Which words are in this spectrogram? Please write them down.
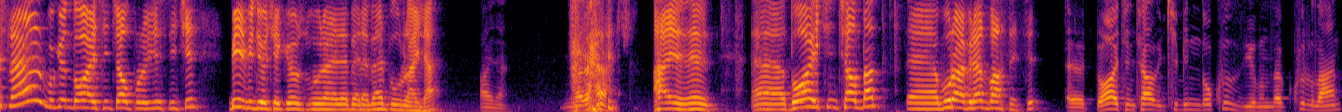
arkadaşlar. Bugün Doğa için Çal projesi için bir video çekiyoruz Burayla beraber Burayla. Aynen. Aynen evet. Ee, Doğa için Çal'dan e, Burak biraz bahsetsin. evet Doğa için Çal 2009 yılında kurulan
